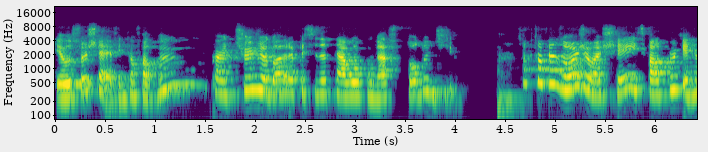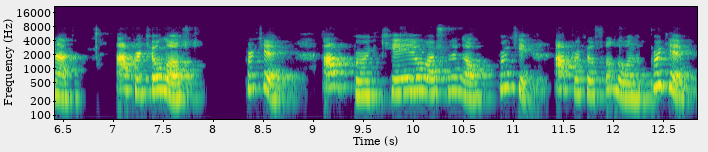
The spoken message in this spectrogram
eu sou chefe, então eu falo, hum, a partir de agora precisa ter água com gás todo dia. Só que talvez hoje eu achei, você fala, por quê, Renata? Ah, porque eu gosto. Por quê? Ah, porque eu acho legal. Por quê? Ah, porque eu sou dona. Por quê?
